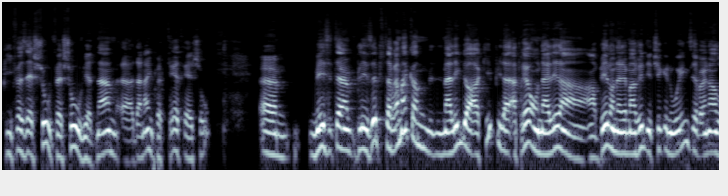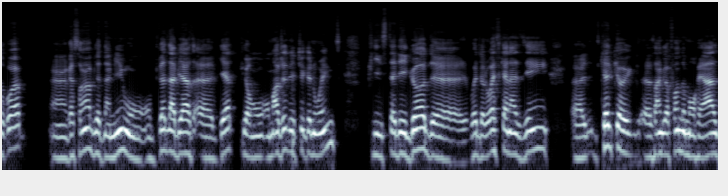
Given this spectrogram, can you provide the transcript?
puis il faisait chaud, il fait chaud au Vietnam. À Danang, il fait très, très chaud. Euh, mais c'était un plaisir. Puis c'était vraiment comme ma ligue de hockey. Puis après, on allait en, ville, on allait manger des chicken wings. Il y avait un endroit un restaurant vietnamien où on, buvait de la bière euh, viette, puis on, mangeait des chicken wings. Puis c'était des gars de, de l'Ouest canadien, euh, quelques euh, anglophones de Montréal,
